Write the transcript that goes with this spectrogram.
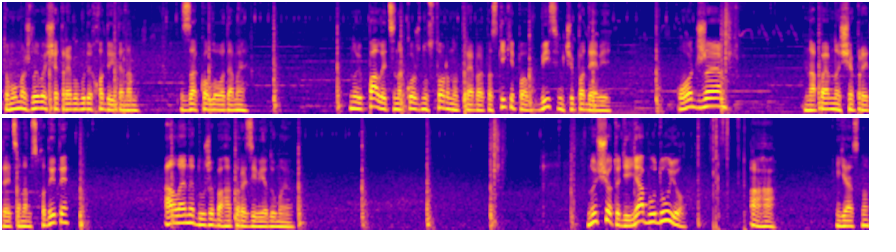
Тому, можливо, ще треба буде ходити нам за колодами. Ну і палець на кожну сторону треба по скільки? По 8 чи по 9. Отже, напевно, ще прийдеться нам сходити. Але не дуже багато разів, я думаю. Ну що тоді, я будую. Ага. Ясно.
